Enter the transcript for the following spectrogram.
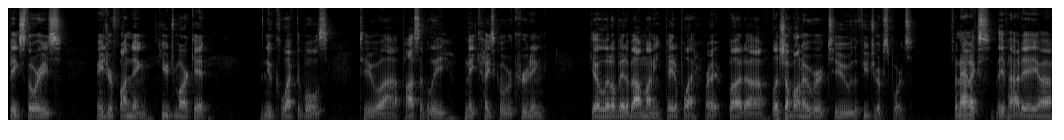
Big stories, major funding, huge market, new collectibles to uh, possibly make high school recruiting get a little bit about money, pay to play, right? But uh, let's jump on over to the future of sports. Fanatics, they've had a uh,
